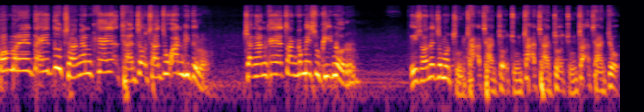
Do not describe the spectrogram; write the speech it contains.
Pemerintah itu jangan kayak jancok-jancuan gitu loh. Jangan kayak cangkeme Sugi Nur. Isone cuma juncak jancuk, juncak jancuk, juncak jancuk.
